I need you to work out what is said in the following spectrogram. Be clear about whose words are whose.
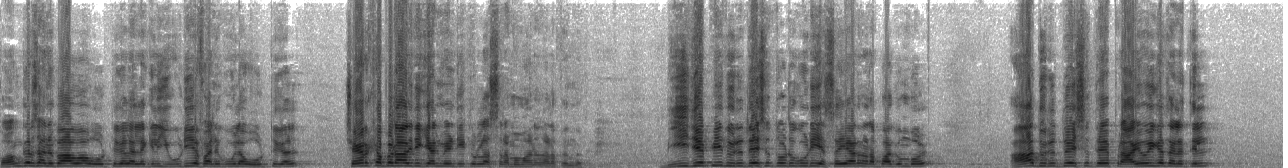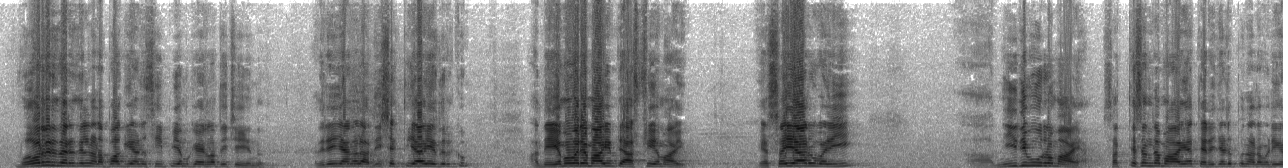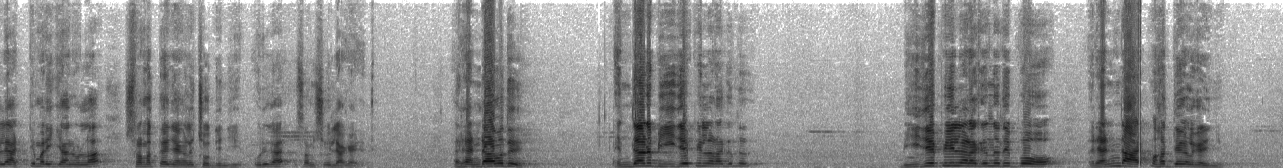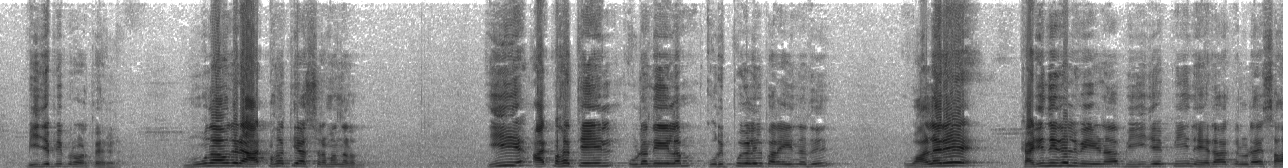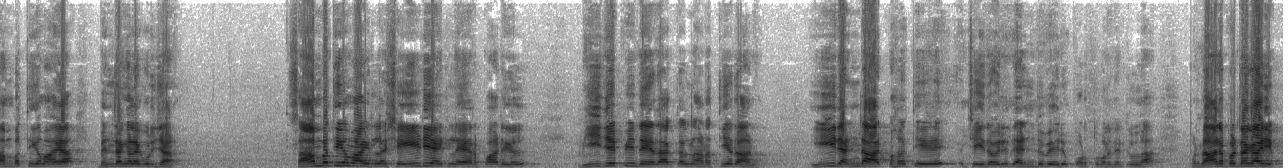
Speaker 1: കോൺഗ്രസ് അനുഭാവ വോട്ടുകൾ അല്ലെങ്കിൽ U D F അനുകൂല വോട്ടുകൾ ചേർക്കപ്പെടാതിരിക്കാൻ വേണ്ടിയിട്ടുള്ള ശ്രമമാണ് നടത്തുന്നത്. ബി ജെ പി ദുരുദ്ദേശത്തോടു കൂടി എസ് ഐ ആർ നടപ്പാക്കുമ്പോൾ ആ ദുരുദ്ദേശത്തെ പ്രായോഗിക തലത്തിൽ വേറൊരു തരത്തിൽ നടപ്പാക്കുകയാണ് സി പി എം കേരളത്തിൽ ചെയ്യുന്നത്. അതിനെ ഞങ്ങൾ അതിശക്തിയായി എതിർക്കും നിയമപരമായും രാഷ്ട്രീയമായും. എസ് ഐ ആർ വഴി നീതിപൂർവമായ സത്യസന്ധമായ തെരഞ്ഞെടുപ്പ് നടപടികളെ അട്ടിമറിക്കാനുള്ള ശ്രമത്തെ ഞങ്ങൾ ചോദ്യം ചെയ്യും. ഒരു സംശയമില്ല കാര്യത്തിൽ. രണ്ടാമത് എന്താണ് ബി ജെ പിയിൽ നടക്കുന്നത്? ബി ജെ പിയിൽ നടക്കുന്നത് ഇപ്പോൾ രണ്ട് ആത്മഹത്യകൾ കഴിഞ്ഞു. ബി ജെ പി പ്രവർത്തകരുടെ. മൂന്നാമതൊരു ആത്മഹത്യാ ശ്രമം നടന്നു. ഈ ആത്മഹത്യയിൽ ഉടനീളം കുറിപ്പുകളിൽ പറയുന്നത് വളരെ കരിനിഴൽ വീണ ബി ജെ പി നേതാക്കളുടെ സാമ്പത്തികമായ ബന്ധങ്ങളെക്കുറിച്ചാണ്. സാമ്പത്തികമായിട്ടുള്ള ഷെയ്ഡി ആയിട്ടുള്ള ഏർപ്പാടുകൾ ബി ജെ പി നേതാക്കൾ നടത്തിയതാണ്. ഈ രണ്ട് ആത്മഹത്യ ചെയ്തവർ രണ്ടുപേരും പുറത്തു പറഞ്ഞിട്ടുള്ള പ്രധാനപ്പെട്ട കാര്യം.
